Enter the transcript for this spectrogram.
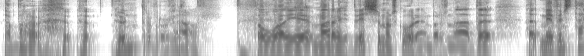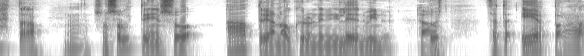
Já bara 100% já, þó að ég, maður er ekkert viss um hann skori en bara svona, þetta, mér finnst þetta mm. svona svolítið eins og Adrian ákvörunin í liðinu mínu. Veist, þetta er bara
